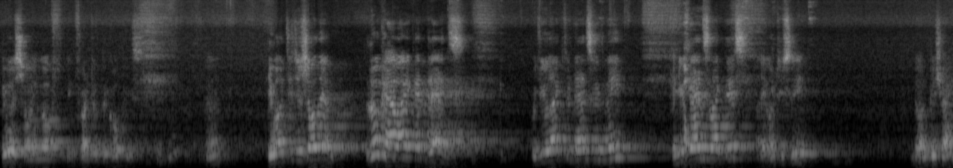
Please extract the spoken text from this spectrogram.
He was showing off in front of the gopis. He wanted to show them, look how I can dance. Would you like to dance with me? Can you dance like this? I want to see. Don't be shy.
